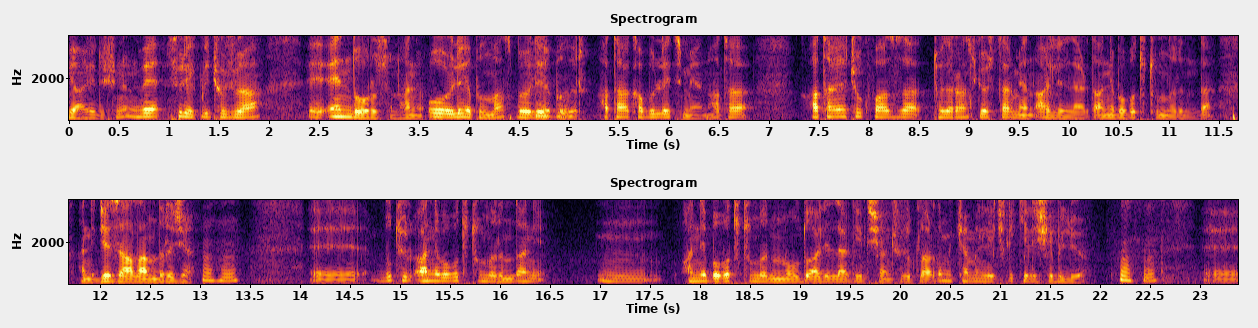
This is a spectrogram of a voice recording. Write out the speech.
bir aile düşünün ve sürekli çocuğa e, en doğrusunu hani o öyle yapılmaz böyle yapılır. Hata kabul etmeyen, hata hataya çok fazla tolerans göstermeyen ailelerde anne baba tutumlarında hani cezalandırıcı. E, bu tür anne baba tutumlarında hani hmm, anne baba tutumlarının olduğu ailelerde yetişen çocuklarda mükemmeliyetçilik gelişebiliyor. E,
